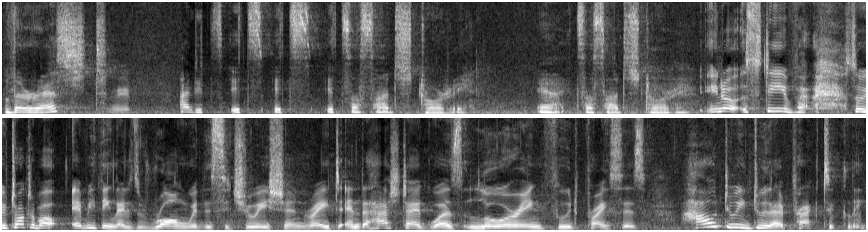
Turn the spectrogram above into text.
the rest. Right. And it's, it's, it's, it's a sad story. Yeah, it's a sad story. You know, Steve, so we've talked about everything that is wrong with the situation, right? And the hashtag was lowering food prices. How do we do that practically?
